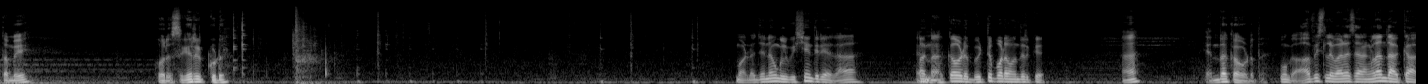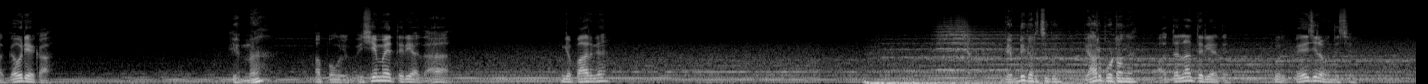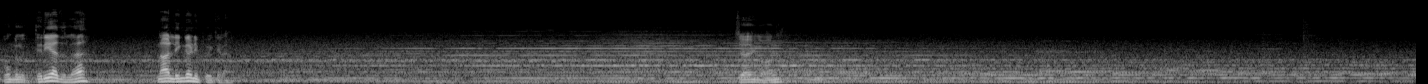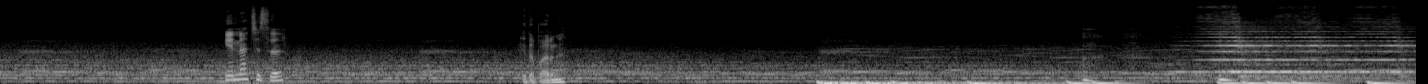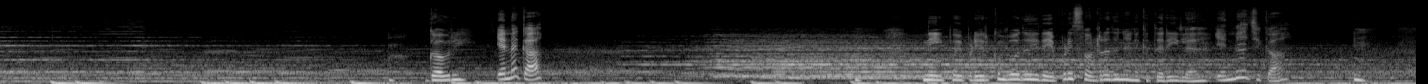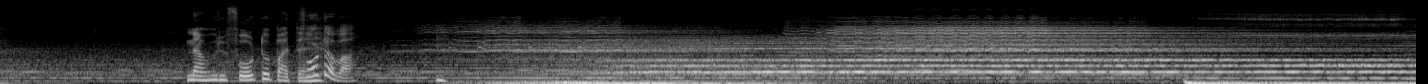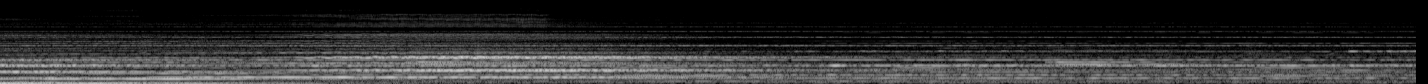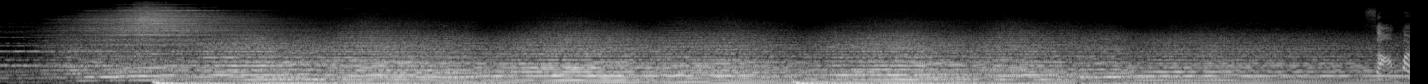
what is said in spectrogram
தம்பி ஒரு சிகரெட் கொடு. மனோஜனா உங்களுக்கு விஷயம் தெரியாதா? அந்த? அக்காவோட பிட்டு படம் வந்திருக்கு. ஆ? எந்த அக்காவோடது? உங்க ஆபீஸ்ல வேலை செய்றாங்களா அந்த அக்கா கௌரி அக்கா? என்ன? அப்போ உங்களுக்கு விஷயமே தெரியாதா? இங்க பாருங்க. இது எப்படி கிடைச்சது? யார் போட்டாங்க? அதெல்லாம் தெரியாது. ஒரு பேஜில் வந்துச்சு. உங்களுக்கு தெரியாதுல்ல? நான் லிங்க் அனுப்பி வைக்கிறேன். ஜெயங்க வாங்க. என்னாச்சு சார் இத பாருங்க. கௌரி. என்னக்கா? நீ இப்போ இப்படி இருக்கும்போது இதை எப்படி சொல்றதுன்னு எனக்கு தெரியல. என்னாச்சுக்கா? நான் ஒரு போட்டோ பார்த்தேன். போட்டோவா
